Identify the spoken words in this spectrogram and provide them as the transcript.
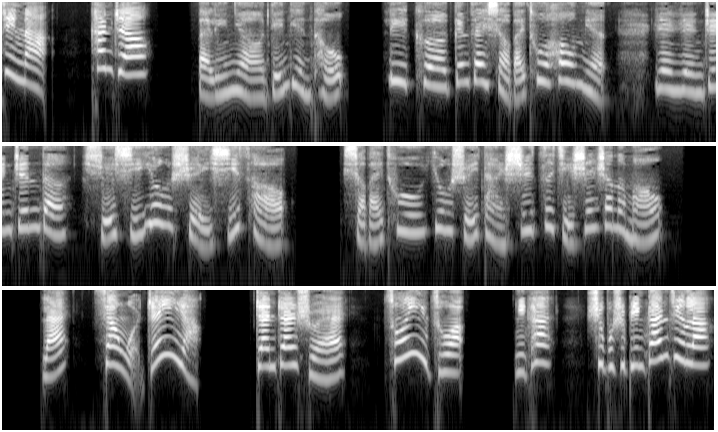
净呢。看着哦。”百灵鸟点点头，立刻跟在小白兔后面。认认真真的学习用水洗澡，小白兔用水打湿自己身上的毛，来，像我这样，沾沾水，搓一搓，你看是不是变干净了？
